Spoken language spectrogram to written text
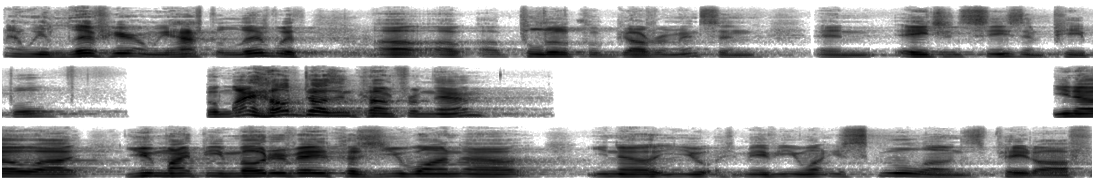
and we live here, and we have to live with uh, uh, uh, political governments and, and agencies and people. But my help doesn't come from them. You know, uh, you might be motivated because you want, uh, you know, you, maybe you want your school loans paid off,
